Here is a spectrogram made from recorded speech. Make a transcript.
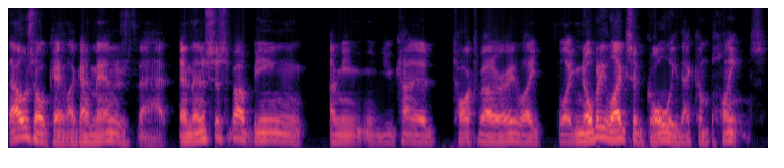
That was okay. Like, I managed that. And then it's just about being I mean, you kind of talked about it already. Like, like nobody likes a goalie that complains.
